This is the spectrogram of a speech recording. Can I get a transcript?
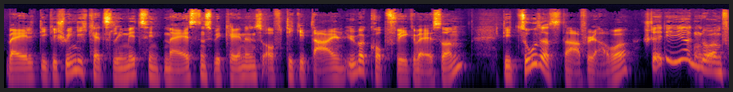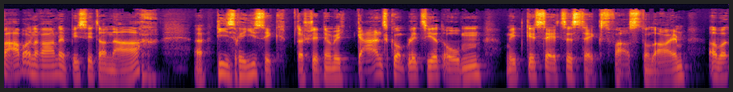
weil die Geschwindigkeitslimits sind meistens, wir kennen es, auf digitalen Überkopfwegweisern. Die Zusatztafel aber steht irgendwo am Fahrbahnrand ein bisschen danach. Äh, die ist riesig. Da steht nämlich ganz kompliziert oben mit Gesetzestext fast und allem. Aber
